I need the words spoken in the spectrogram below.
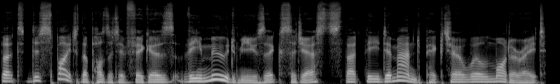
But despite the positive figures, the mood music suggests that the demand picture will moderate.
